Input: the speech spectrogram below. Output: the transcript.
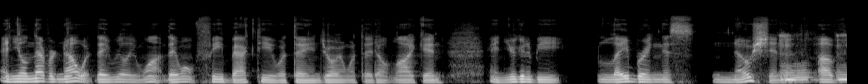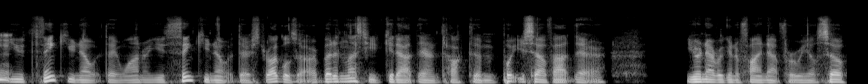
And you'll never know what they really want. They won't feed back to you what they enjoy and what they don't like. And, and you're going to be laboring this notion mm-hmm. of mm-hmm. you think you know what they want or you think you know what their struggles are, but unless you get out there and talk to them, put yourself out there, you're never going to find out for real. So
